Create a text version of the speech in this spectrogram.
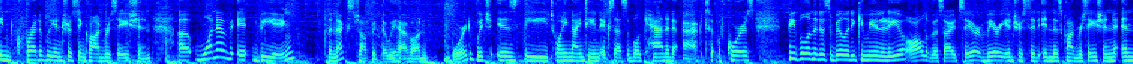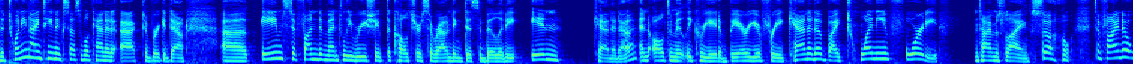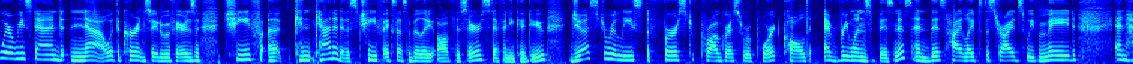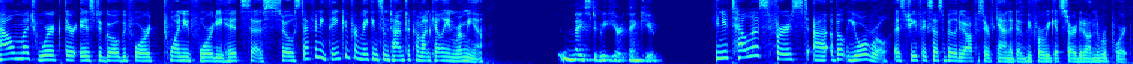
incredibly interesting conversation. Uh, one of it being the next topic that we have on board, which is the 2019 Accessible Canada Act. Of course, people in the disability community, all of us, I'd say, are very interested in this conversation. And the 2019 Accessible Canada Act, to break it down, uh, aims to fundamentally reshape the culture surrounding disability in Canada and ultimately create a barrier free Canada by 2040. And time is flying. So, to find out where we stand now at the current state of affairs, Chief uh, Canada's Chief Accessibility Officer Stephanie Cadieux just released the first progress report called Everyone's Business, and this highlights the strides we've made and how much work there is to go before 2040 hits us. So, Stephanie, thank you for making some time to come on Kelly and Ramya. Nice to be here. Thank you. Can you tell us first uh, about your role as Chief Accessibility Officer of Canada before we get started on the report?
